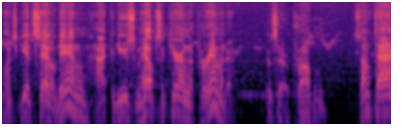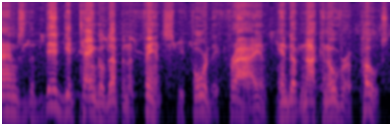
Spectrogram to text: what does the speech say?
Once you get settled in, I could use some help securing the perimeter. Is there a problem? Sometimes the dead get tangled up in the fence before they fry and end up knocking over a post.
